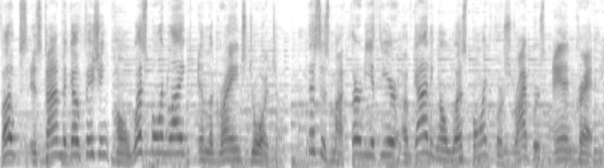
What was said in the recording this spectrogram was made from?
Folks, it's time to go fishing on West Point Lake in LaGrange, Georgia. This is my 30th year of guiding on West Point for stripers and crappie.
